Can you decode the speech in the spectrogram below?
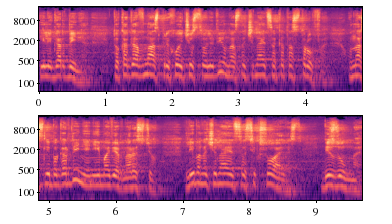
или гордыня – то когда в нас приходит чувство любви, у нас начинается катастрофа. У нас либо гордыня неимоверно растет, либо начинается сексуальность безумная.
